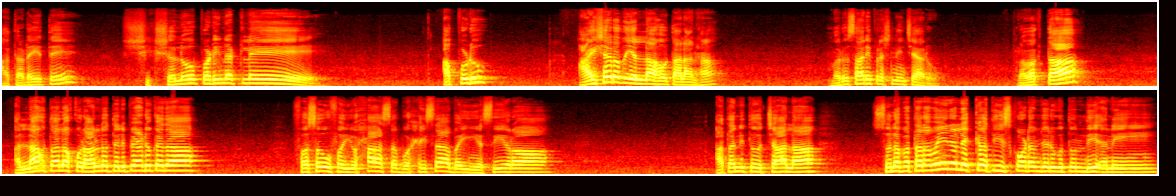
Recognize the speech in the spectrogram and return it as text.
అతడైతే శిక్షలో పడినట్లే. అప్పుడు ఐషరద అల్లాహు తాలాన్హా మరోసారి ప్రశ్నించారు ప్రవక్త అల్లాహుతాలా ఖురాన్లో తెలిపాడు కదా ఫసౌఫ యుహాసబు హిసాబై యసీరా. అతనితో చాలా సులభతరమైన లెక్క తీసుకోవడం జరుగుతుంది అని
